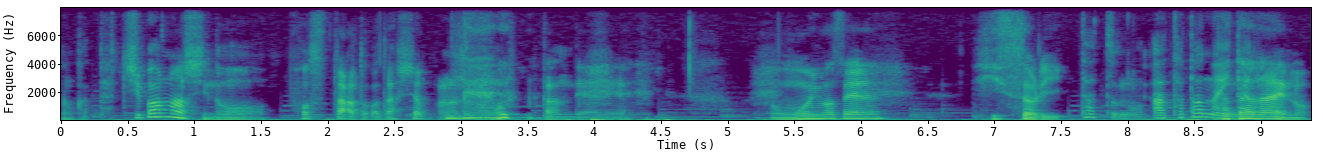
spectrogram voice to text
なんか立ち話のポスターとか出しちゃおうかなとか思ったんだよね。思いません？ひっそり。立つの？あ、立たないん立だ。たないの。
